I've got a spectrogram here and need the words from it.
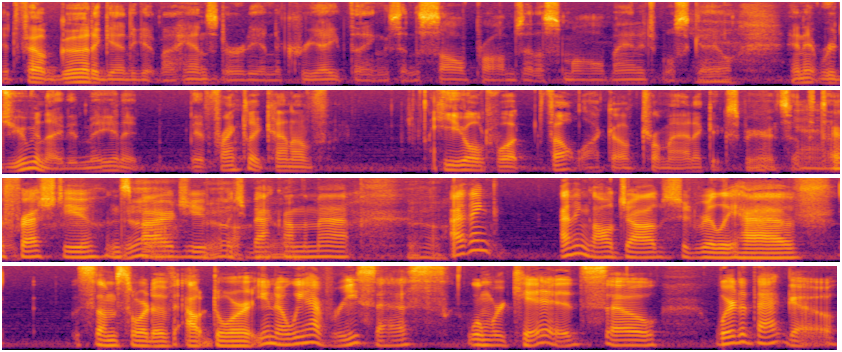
It felt good again to get my hands dirty and to create things and to solve problems at a small, manageable scale, and it rejuvenated me and it it frankly kind of healed what felt like a traumatic experience at the time. refreshed you, inspired you, yeah, put you back yeah. on the map. Yeah. I think I think all jobs should really have some sort of outdoor. You know, we have recess when we're kids, so where did that go?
